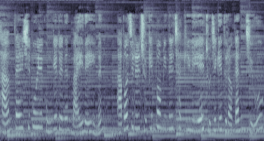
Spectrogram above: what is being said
다음 달 15일 공개되는 마이네임은 아버지를 죽인 범인을 찾기 위해 조직에 들어간 지우,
